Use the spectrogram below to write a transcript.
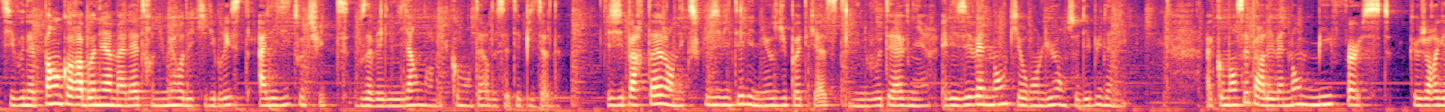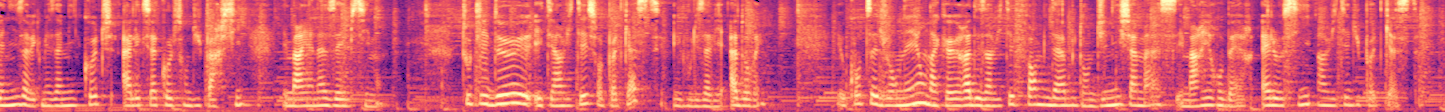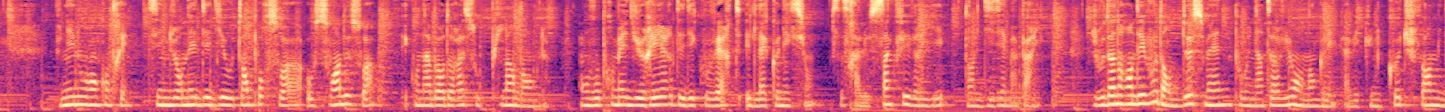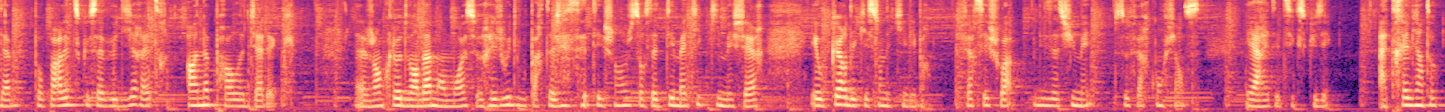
Si vous n'êtes pas encore abonné à ma lettre numéro d'équilibriste, allez-y tout de suite. Vous avez le lien dans les commentaires de cet épisode. J'y partage en exclusivité les news du podcast, les nouveautés à venir et les événements qui auront lieu en ce début d'année. À commencer par l'événement Me First, que j'organise avec mes amis coach Alexia Colson du Parchi et Mariana Zeib Simon. Toutes les deux étaient invitées sur le podcast et vous les aviez adorées. Et au cours de cette journée, on accueillera des invités formidables dont Jenny Chamas et Marie Robert, elles aussi invitées du podcast. Venez nous rencontrer. C'est une journée dédiée au temps pour soi, aux soins de soi et qu'on abordera sous plein d'angles. On vous promet du rire, des découvertes et de la connexion. Ce sera le 5 février dans le 10e à Paris. Je vous donne rendez-vous dans deux semaines pour une interview en anglais avec une coach formidable pour parler de ce que ça veut dire être unapologetic. Jean-Claude Van en moi se réjouit de vous partager cet échange sur cette thématique qui m'est chère et au cœur des questions d'équilibre. Faire ses choix, les assumer, se faire confiance et arrêter de s'excuser. À très bientôt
